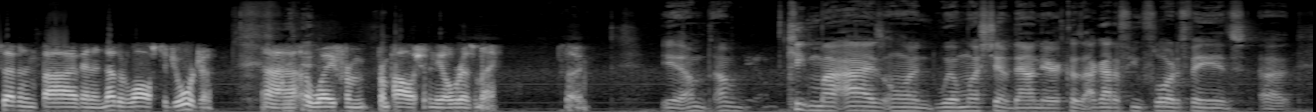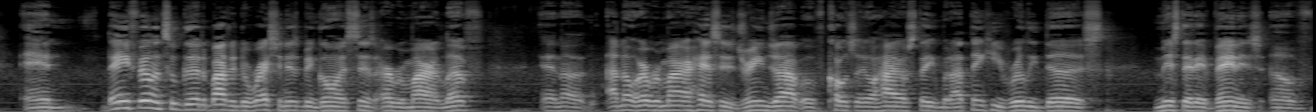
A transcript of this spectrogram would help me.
seven and five and another loss to Georgia uh, away from from polishing the old resume. So Yeah, I'm I'm keeping my eyes on Will Muschamp down there because I got a few Florida fans, uh, and they ain't feeling too good about the direction it's been going since Urban Meyer left. And uh, I know Urban Meyer has his dream job of coaching Ohio State, but I think he really does miss that advantage of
